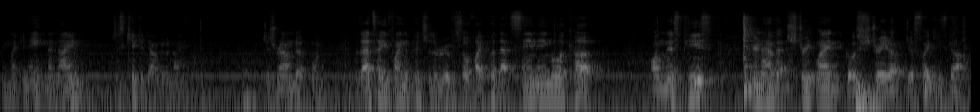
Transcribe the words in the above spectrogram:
between like an eight and a nine, just kick it down to a nine. Mm-hmm. Just round up one. But that's how you find the pitch of the roof. So if I put that same angle of cut on this piece, you're gonna have that straight line that goes straight up just like he's got.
